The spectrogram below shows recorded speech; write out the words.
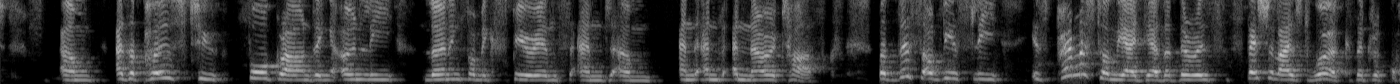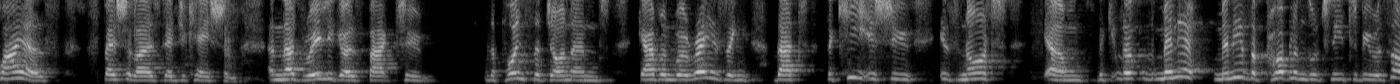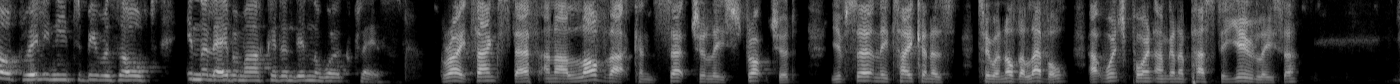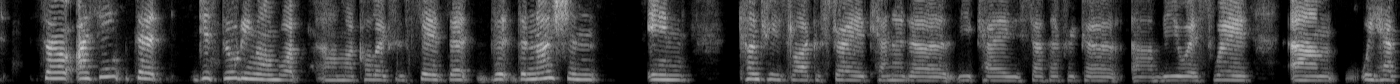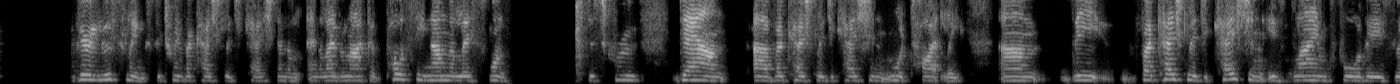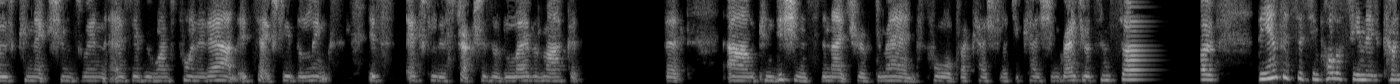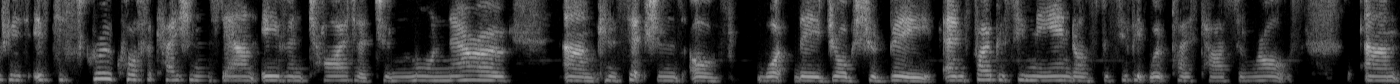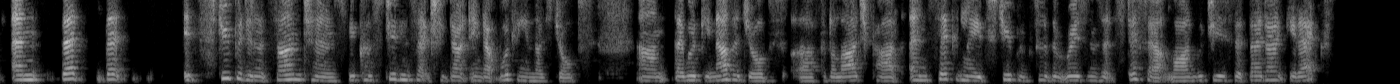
um, as opposed to foregrounding only learning from experience and, um, and, and, and narrow tasks. But this obviously is premised on the idea that there is specialized work that requires specialized education. And that really goes back to the points that John and Gavin were raising that the key issue is not um, the, the, many, many of the problems which need to be resolved really need to be resolved in the labor market and in the workplace. Great, thanks, Steph. And I love that conceptually structured. You've certainly taken us to another level, at which point I'm going to pass to you, Lisa. So I think that just building on what uh, my colleagues have said, that the, the notion in countries like Australia, Canada, UK, South Africa, um, the US, where um, we have very loose links between vocational education and the, and the labour market, policy nonetheless wants to screw down uh, vocational education more tightly. Um, the vocational education is blamed for these loose connections when, as everyone's pointed out, it's actually the links, it's actually the structures of the labour market that um, conditions the nature of demand for vocational education graduates. And so the emphasis in policy in these countries is to screw qualifications down even tighter to more narrow um, conceptions of what their job should be and focus in the end on specific workplace tasks and roles. Um, and that that it's stupid in its own terms because students actually don't end up working in those jobs. Um, they work in other jobs uh, for the large part. And secondly, it's stupid for the reasons that Steph outlined, which is that they don't get access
